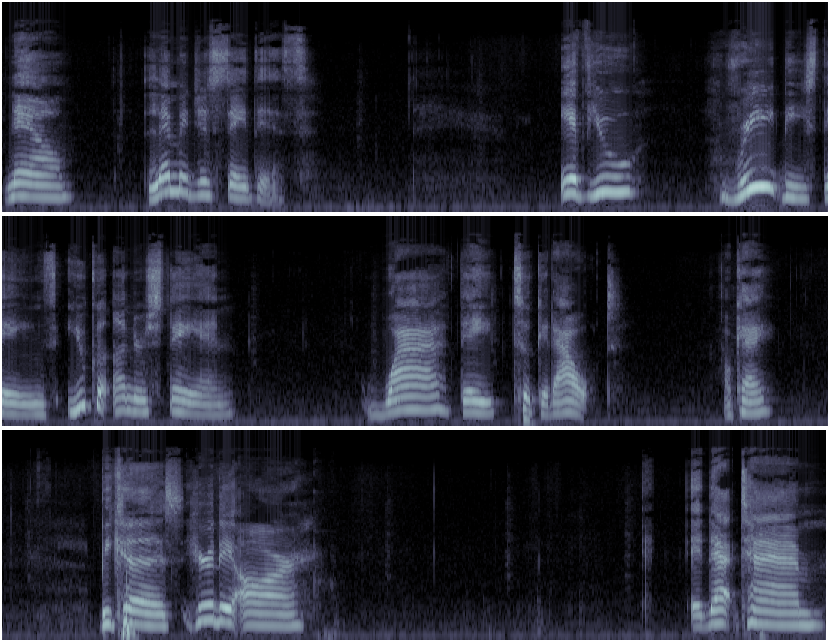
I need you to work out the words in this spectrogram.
Now let me just say this. If you read these things you can understand why they took it out okay because here they are at that time,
